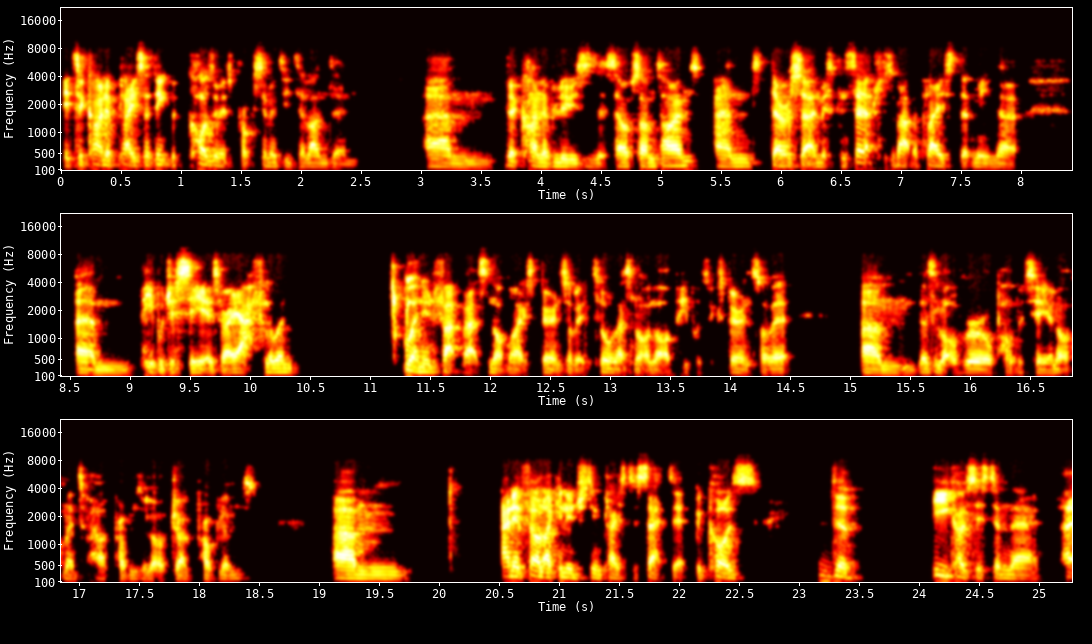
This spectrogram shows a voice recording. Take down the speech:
it's a kind of place I think because of its proximity to London um, that kind of loses itself sometimes. And there are certain misconceptions about the place that mean that um, people just see it as very affluent, when in fact that's not my experience of it at all. That's not a lot of people's experience of it. Um, there's a lot of rural poverty, a lot of mental health problems, a lot of drug problems. Um, and it felt like an interesting place to set it because the ecosystem there, uh,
